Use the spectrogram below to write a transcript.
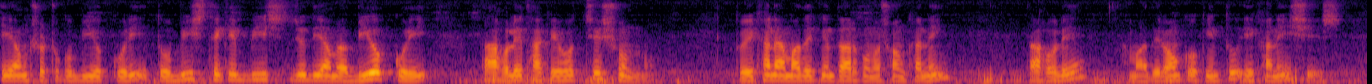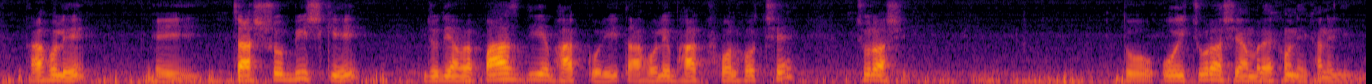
এই অংশটুকু বিয়োগ করি। তো বিশ থেকে বিশ যদি আমরা বিয়োগ করি, তাহলে থাকে হচ্ছে শূন্য। তো এখানে আমাদের কিন্তু আর কোনো সংখ্যা নেই। তাহলে আমাদের অঙ্ক কিন্তু এখানেই শেষ। তাহলে এই চারশো বিশকে যদি আমরা পাঁচ দিয়ে ভাগ করি, তাহলে ভাগফল হচ্ছে চুরাশি। তো ওই চুরাশি আমরা এখন এখানে লিখব।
